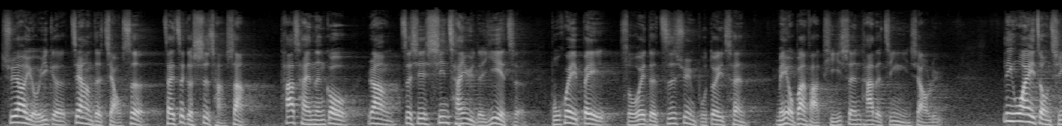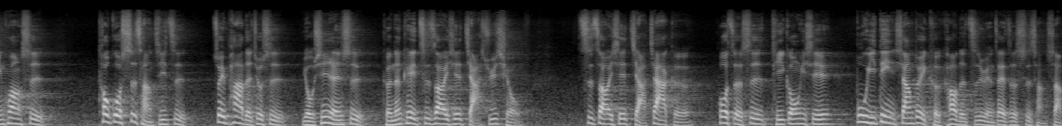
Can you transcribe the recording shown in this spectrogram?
需要有一个这样的角色在这个市场上，它才能够让这些新参与的业者不会被所谓的资讯不对称，没有办法提升它的经营效率。另外一种情况是，透过市场机制，最怕的就是有心人士可能可以制造一些假需求，制造一些假价格，或者是提供一些。不一定相对可靠的资源在这市场上，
